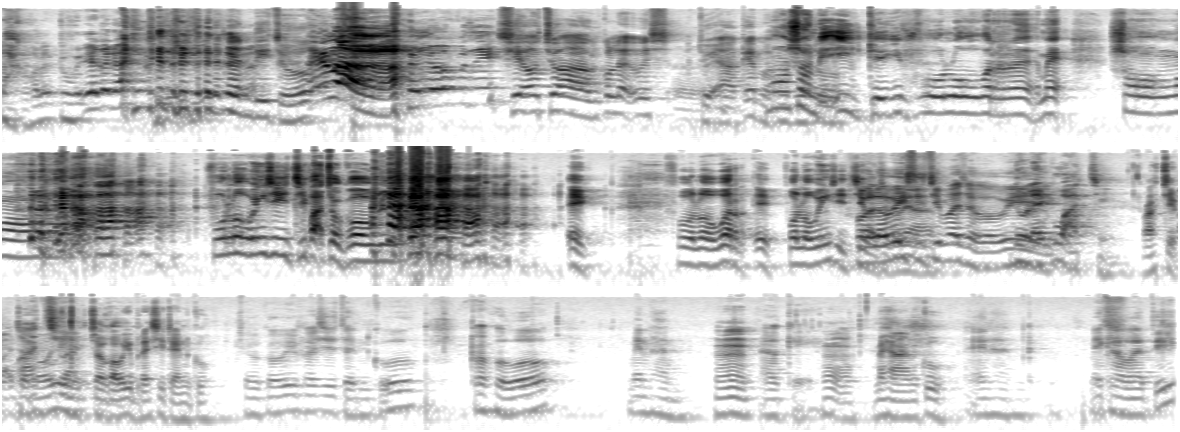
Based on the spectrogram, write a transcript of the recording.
Lah kalau duit itu kan terus Tekan di, Cuk. Ayo lah, ya apa sih? Si ojo angkul lek wis duwe akeh baru Mosok di IG iki follower rek, mek songo. Following siji Pak Jokowi. eh, follower eh following siji Following Jokowi. siji Pak Jokowi. Iku wajib. Wajib. Pak Jokowi Wajib. Jokowi presidenku. Jokowi presidenku, Prabowo Menhan. Hmm. Oke. Heeh, mehanku. Menhan. Megawati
